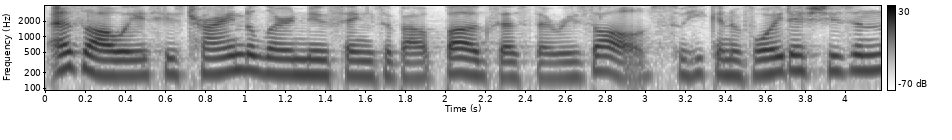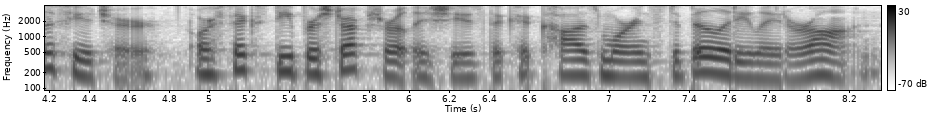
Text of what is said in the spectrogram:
As always, he's trying to learn new things about bugs as they're resolved so he can avoid issues in the future or fix deeper structural issues that could cause more instability later on.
